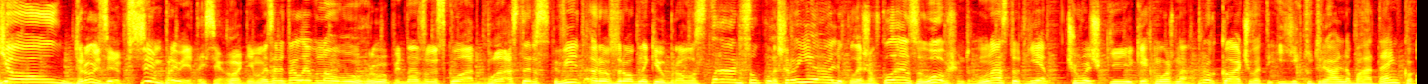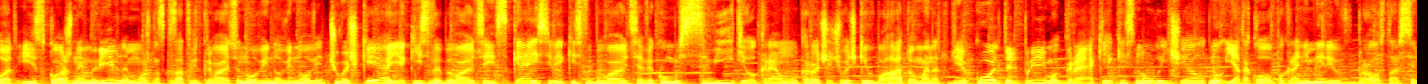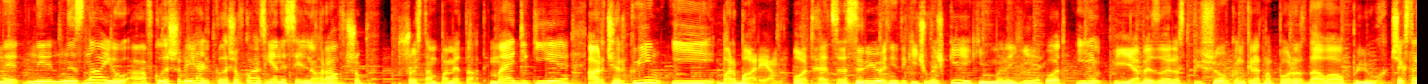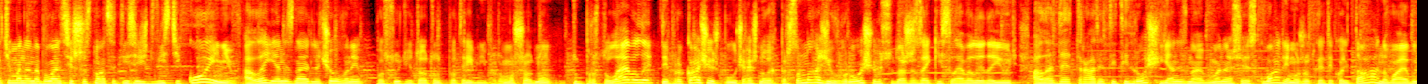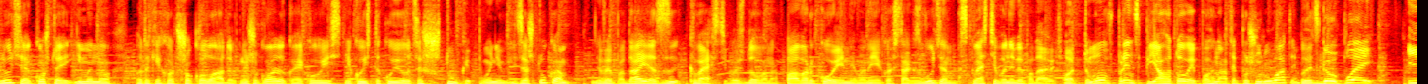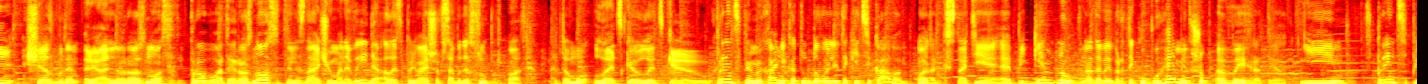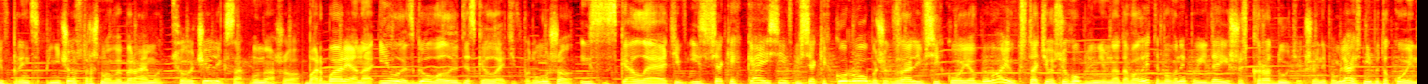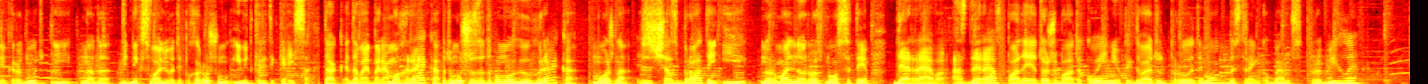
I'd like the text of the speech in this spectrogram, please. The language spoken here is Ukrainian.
Yo! Йоу, друзі, всім привіт! І сьогодні ми завітали в нову гру під назвою Squad Busters від розробників Brawl Stars, Clash Royale, Clash of Clans. В общем-то, у нас тут є чувачки, яких можна прокачувати, і їх тут реально багатенько. От і з кожним рівнем, можна сказати, відкриваються нові, нові, нові чувачки, а якісь вибиваються із кейсів, якісь вибиваються в якомусь світі окремому. Коротше, чувачків багато. У мене тут є Кольт, Ель Прімо, Грек, якийсь новий чел. Ну, я такого, по крайній мірі, в Brawl Stars не, не, не знаю, а в Clash Royale, Clash of Clans я не сильно грав, щоб щось там пам'ятати. Медік є, Арчер Квін і Барбаріан. От, е, це серйозні такі чувачки, які в мене є. От, і я би зараз пішов, конкретно пороздавав плюх. Ще, кстати, у мене на балансі 16 200 коїнів, але я не знаю для чого вони по суті то тут потрібні. Тому що ну тут просто левели, ти прокачуєш, получаєш нових персонажів, гроші ось сюди за якісь левели дають. Але де тратити ті гроші, я не знаю. Бо в мене ще є сквад, я можу відкрити кольта, нова еволюція коштує іменно отаких от шоколадок. Не шоколадок, а якоїсь якоїсь такої оце штуки. Поняв? І ця штука випадає з квестів. Ось до вона. Power вони якось так звуться. З квестів вони випадають. От тому, в принципі, я готовий погнати пошурувати. Let's go play! І зараз будемо реально розносити. Пробувати розносити. Не знаю, чи в мене вийде, але сподіваюся, що все буде супер. От. Тому let's go, let's go. В принципі, механіка тут доволі таки цікава. От, кстати, пікгем. Ну, треба вибрати купу гемів, щоб е, виграти. І в принципі, в принципі, нічого страшного. Вибираємо цього челікса у нашого Барбаріана і let's go валити скелетів. Тому що із скелетів, із всяких кейсів, із всяких коробочок, взагалі всіх, кого я вбиваю. Кстати, ось гоблінів треба валити, бо вони, по ідеї, щось крадуть. Якщо я не помиляюсь, нібито коїни крадуть, і треба від них свалювати по-хорошому і відкрити кейса. Так, давай беремо грека, тому що за допомогою грека можна зараз брати і нормально розносити дерева. А з дерев падає теж багато коїнів. Так давай тут пролетимо. Бистренько, бемс, пробігли.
